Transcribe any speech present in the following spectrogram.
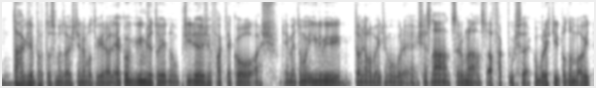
Mm, Takže proto jsme to ještě neotvírali. Jako vím, že to jednou přijde, že fakt jako až, dejme tomu, i kdyby to mělo být, že mu bude 16, 17 a fakt už se jako bude chtít potom bavit,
